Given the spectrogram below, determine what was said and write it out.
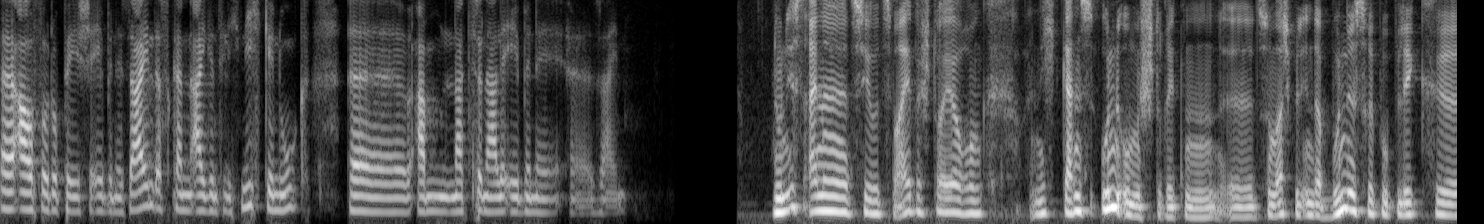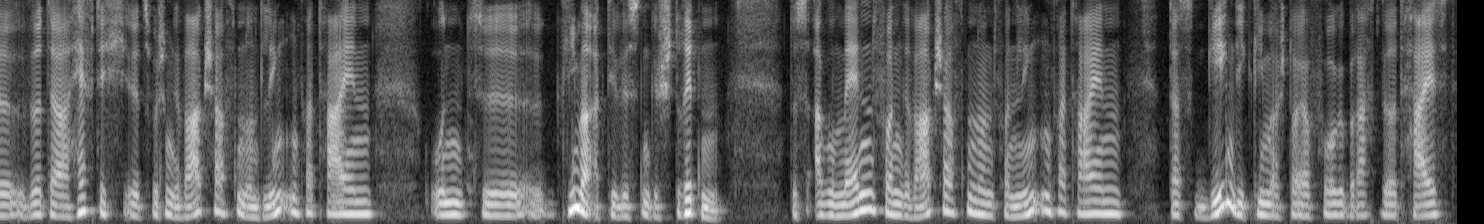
äh, auf europäischer Ebene sein. Das kann eigentlich nicht genug äh, am nationalen Ebene äh, sein. Nun ist eine CO2-Besteuerung nicht ganz unumstritten. Äh, zum Beispiel in der Bundesrepublik äh, wird da heftig äh, zwischen Gewerkschaften und linken Parteien und äh, Klimaaktivisten gestritten. Das Argument von Gewerkschaften und von linken Parteien, das gegen die Klimasteuer vorgebracht wird, heißt,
